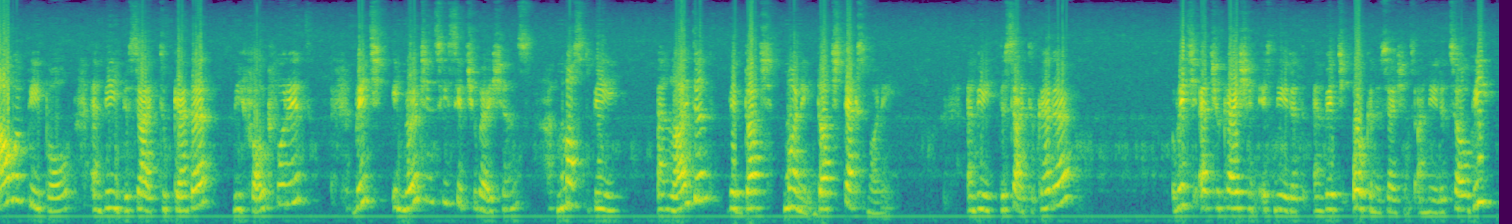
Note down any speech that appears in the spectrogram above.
our people and we decide together, we vote for it, which emergency situations must be enlightened with Dutch money, Dutch tax money. And we decide together which education is needed and which organizations are needed. So we,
